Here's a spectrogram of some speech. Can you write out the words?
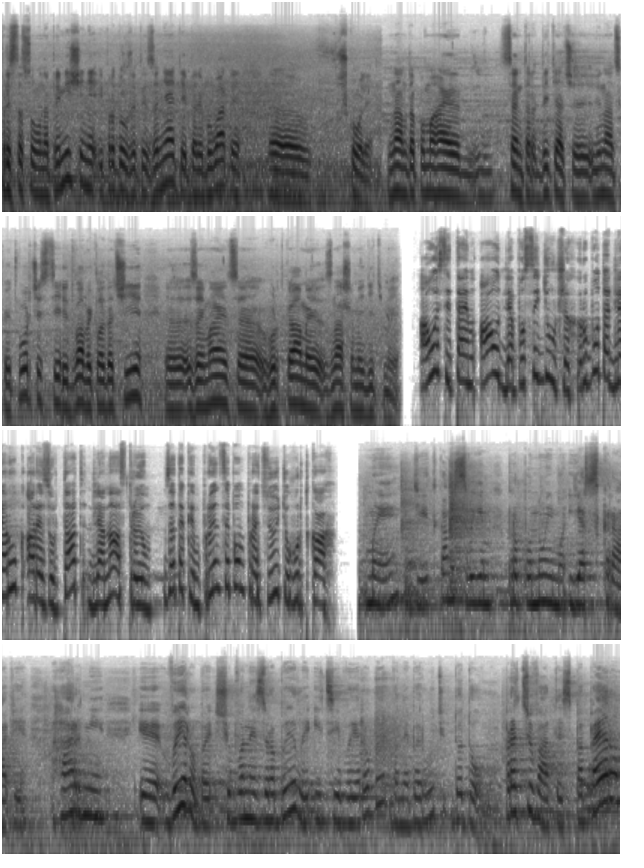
пристосованого приміщення і продовжити заняття і перебувати е, в школі. Нам допомагає центр дитячої юнацької творчості. Два викладачі е, займаються гуртками з нашими дітьми. А ось і тайм-аут для посидючих, робота для рук, а результат для настрою. За таким принципом працюють у гуртках. Ми діткам своїм пропонуємо яскраві, гарні е, вироби, щоб вони зробили, і ці вироби вони беруть додому. Працювати з папером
